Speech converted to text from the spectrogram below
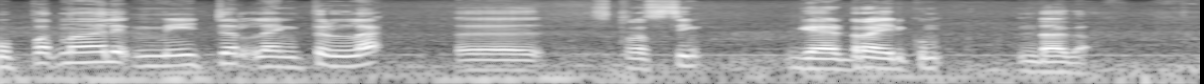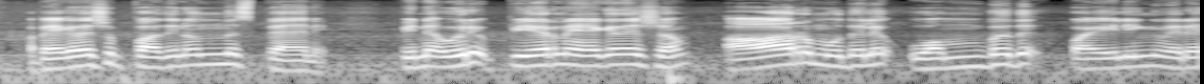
മുപ്പത്തിനാല് മീറ്റർ ലെങ്ത്തുള്ള സ്ട്രെസ്സിങ് ഗഡർ ആയിരിക്കും ഉണ്ടാകുക. അപ്പോൾ ഏകദേശം പതിനൊന്ന് സ്പാന് പിന്നെ ഒരു പിയറിന് ഏകദേശം ആറ് മുതൽ ഒമ്പത് പൈലിംഗ് വരെ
